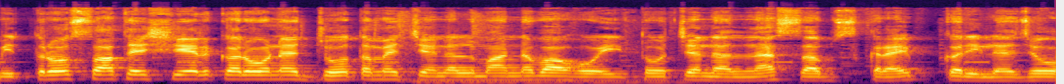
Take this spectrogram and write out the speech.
મિત્રો સાથે શેર કરો અને જો તમે ચેનલમાં નવા હોય તો ચેનલને સબસ્ક્રાઈબ કરી લેજો.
